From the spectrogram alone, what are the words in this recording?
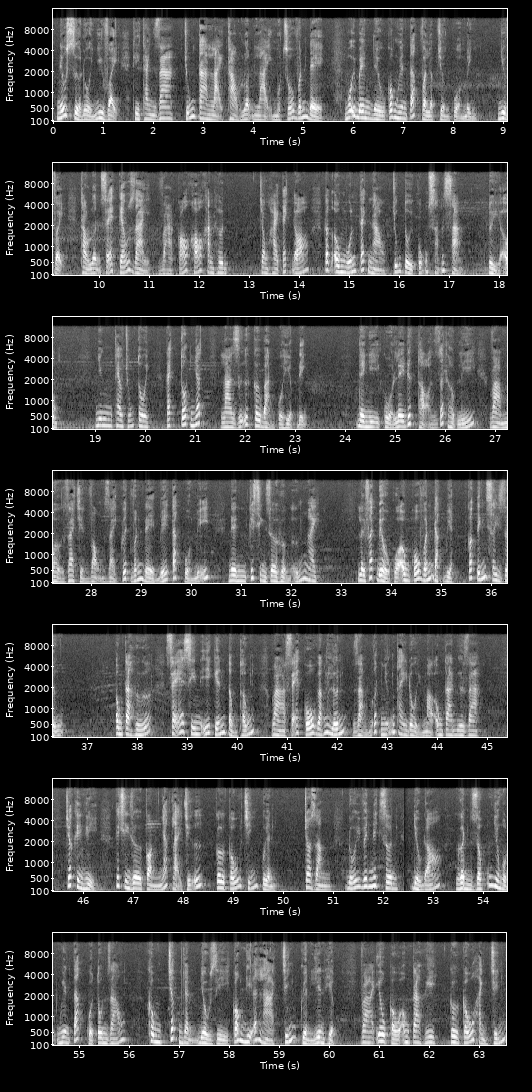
Nếu sửa đổi như vậy thì thành ra chúng ta lại thảo luận lại một số vấn đề. Mỗi bên đều có nguyên tắc và lập trường của mình. Như vậy, thảo luận sẽ kéo dài và có khó khăn hơn. Trong hai cách đó, các ông muốn cách nào chúng tôi cũng sẵn sàng, tùy ông. Nhưng theo chúng tôi, cách tốt nhất là giữ cơ bản của hiệp định Đề nghị của Lê Đức Thọ rất hợp lý và mở ra triển vọng giải quyết vấn đề bế tắc của Mỹ nên Kissinger hưởng ứng ngay. Lời phát biểu của ông cố vấn đặc biệt có tính xây dựng. Ông ta hứa sẽ xin ý kiến Tổng thống và sẽ cố gắng lớn giảm bớt những thay đổi mà ông ta đưa ra. Trước khi nghỉ, Kissinger còn nhắc lại chữ cơ cấu chính quyền, cho rằng đối với Nixon điều đó gần giống như một nguyên tắc của tôn giáo, không chấp nhận điều gì có nghĩa là chính quyền liên hiệp và yêu cầu ông ta ghi cơ cấu hành chính.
